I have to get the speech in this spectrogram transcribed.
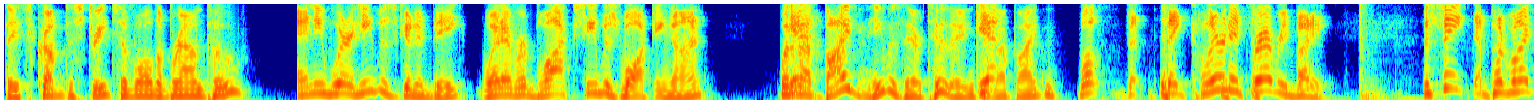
They scrubbed the streets of all the brown poo. Anywhere he was going to be, whatever blocks he was walking on. What Yeah. about Biden? He was there too. They didn't care Yeah. about Biden. Well, th- they cleared it for everybody. The thing, but what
